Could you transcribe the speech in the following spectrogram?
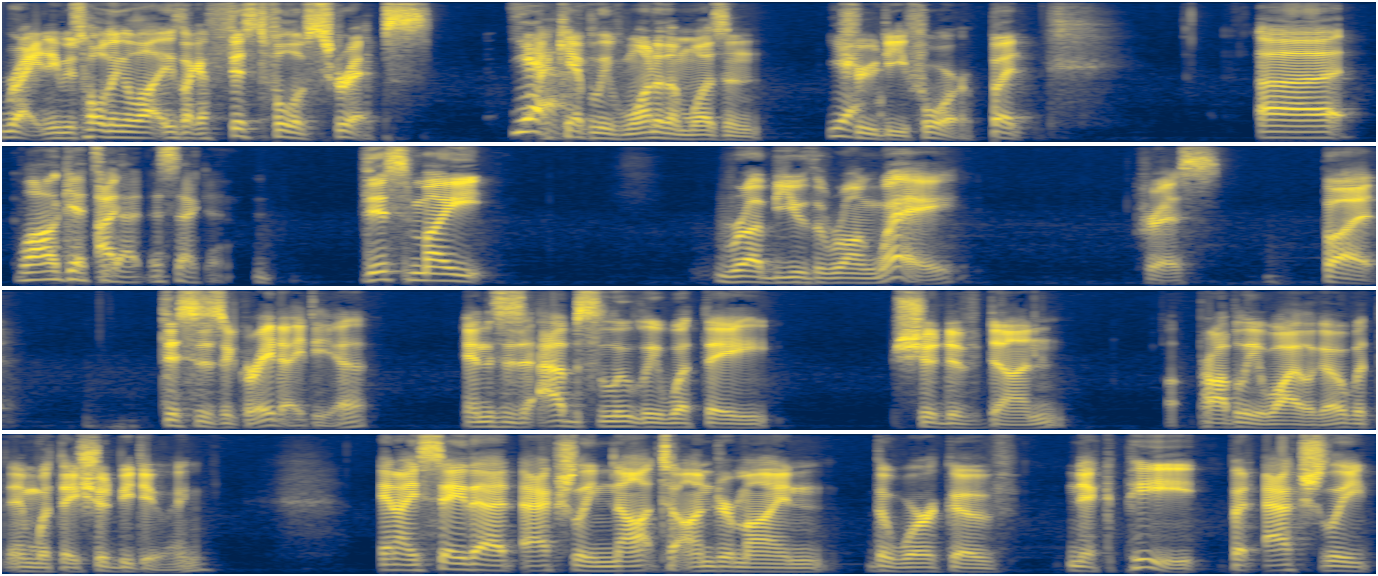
right? And he was holding a lot. He's like a fistful of scripts. yeah. I can't believe one of them wasn't Yeah. True D four, but. Uh, Well, I'll get to I- that in a second. this might rub you the wrong way, Chris, but this is a great idea. And this is absolutely what they should have done probably a while ago, and what they should be doing. And I say that actually not to undermine the work of Nic P, but actually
